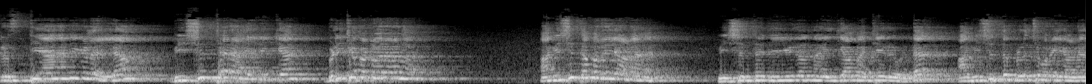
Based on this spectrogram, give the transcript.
ക്രിസ്ത്യാനികളെല്ലാം വിശുദ്ധരായിരിക്കാൻ വിളിക്കപ്പെട്ടവരാണ്. ആ വിശുദ്ധം പറയാണ് വിശുദ്ധ ജീവിതം നയിക്കാൻ പറ്റിയത് കൊണ്ട് ആ വിളിച്ചു പറയാണ്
